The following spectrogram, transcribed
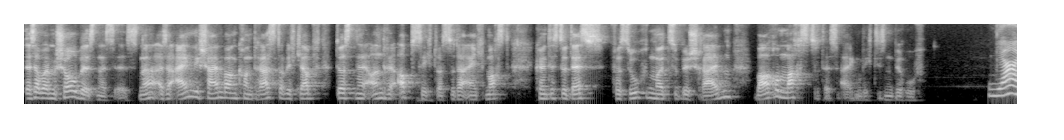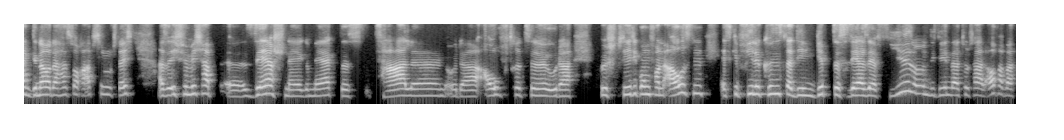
das aber im Showbusiness ist. Ne? Also eigentlich scheinbar ein Kontrast, aber ich glaube, du hast eine andere Absicht, was du da eigentlich machst. Könntest du das versuchen mal zu beschreiben? Warum machst du das eigentlich, diesen Beruf? Ja, genau, da hast du auch absolut recht. Also ich für mich habe äh, sehr schnell gemerkt, dass Zahlen oder Auftritte oder Bestätigung von außen, es gibt viele Künstler, denen gibt es sehr, sehr viel und die gehen da total auf, aber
